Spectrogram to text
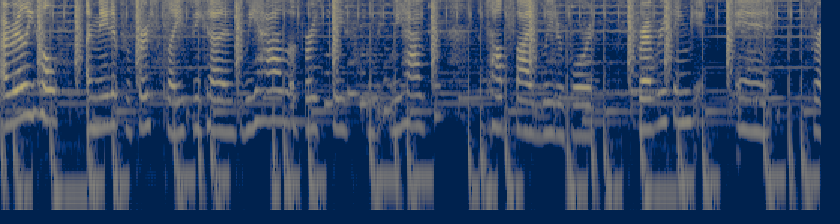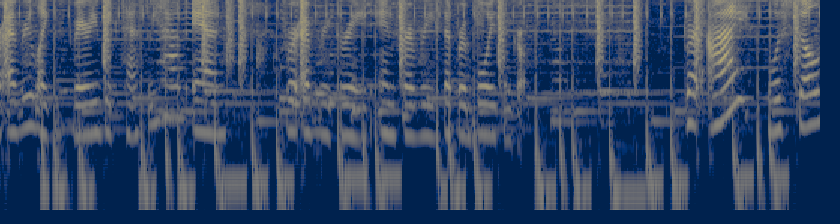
I really hope I made it for first place because we have a first place we have a top 5 leaderboard for everything and for every like very big test we have and for every grade and for every separate boys and girls. But I was so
